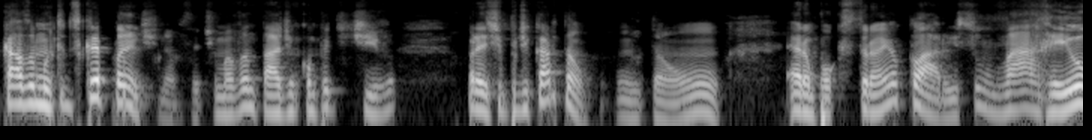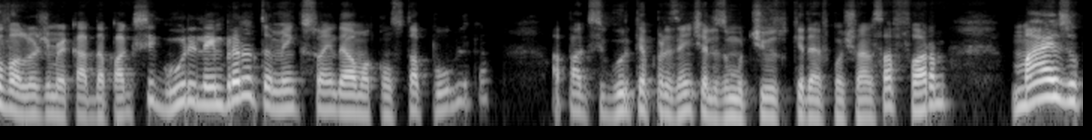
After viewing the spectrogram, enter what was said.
caso muito discrepante, né? Você tinha uma vantagem competitiva para esse tipo de cartão. Então, era um pouco estranho, claro, isso varreu o valor de mercado da PagSeguro, e lembrando também que isso ainda é uma consulta pública, a PagSeguro que é presente, eles os motivos porque deve continuar dessa forma, mas o,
